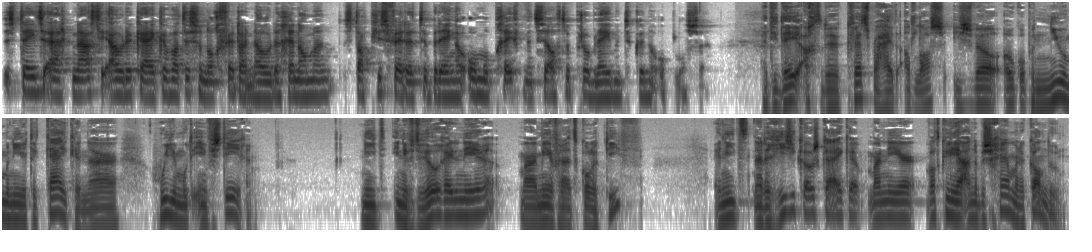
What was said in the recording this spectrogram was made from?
steeds eigenlijk naast die ouder kijken wat is er nog verder nodig. En om een stapjes verder te brengen om op een gegeven moment zelf de problemen te kunnen oplossen. Het idee achter de kwetsbaarheid atlas is wel ook op een nieuwe manier te kijken naar hoe je moet investeren. Niet individueel redeneren, maar meer vanuit het collectief. En niet naar de risico's kijken, maar neer wat kun je aan de beschermende kant doen.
